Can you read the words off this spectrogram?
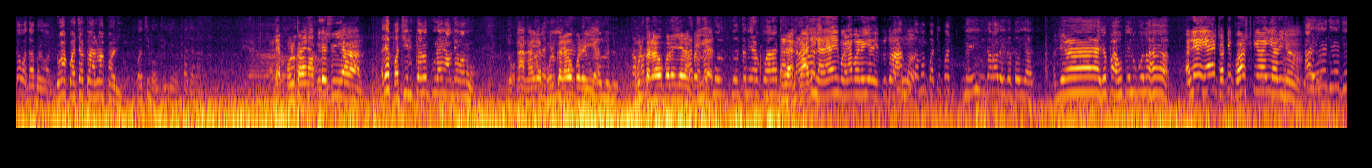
ચો વધારે બળવાનું? ડોહા પચા તો હાલવા પડી. પછી બહુ થઈ ગયા એટલા જણા. અરે ફૂલ કરાઈને આપી દઈશું યાર. અરે પચીસ રૂપિયાનો પુરાઈને આલ દેવાનું. ના ના યાર ફૂલ કરાવવું પડે યાર. ફૂલ કરાવવું પડે યાર આપણે યાર. બોલ- બોલતા નહીં આવતું હારા ગાડી લાયા બરાબર યાર એટલું તો હું પટી પટ નહીં ઉજાવા લઈ જતો યાર. અલ્યા અરે પાહુ પેલું બોલે હ. અલ્યા યાર થર્ટી ફર્સ્ટ કેવાય યાર એને. આ એ જે જે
